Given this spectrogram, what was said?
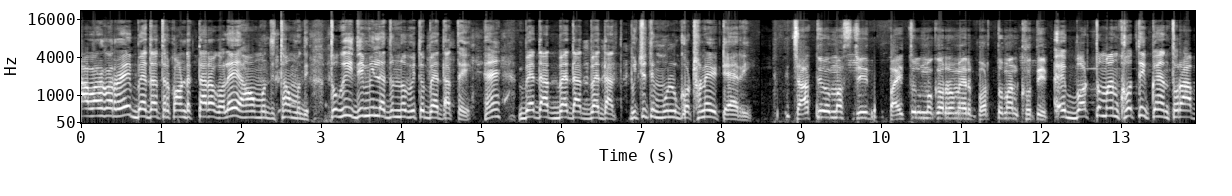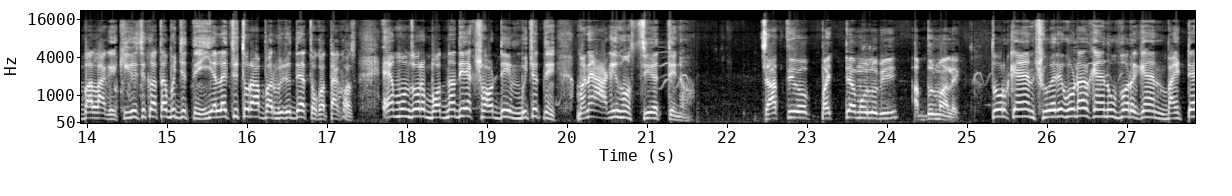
হালার ঘরে এই বেদাতের কন্ট্যাক্ট তারা গলে হামদি থামদি তোকে ঈদে মিলাদুন নবী তো বেদাতে হ্যাঁ? বেদাত বেদাত বেদাত। বুঝছিস মূল গঠনে এটা আরই জাতীয় মসজিদ বাইতুল মোকাররমের বর্তমান খতিব। এই বর্তমান খতিব কেন? তোর আব্বা লাগে। কি কিছু কথা বুঝছিস নি? ইয়ালে তুই তোর আব্বার বিরুদ্ধে এত কথা কস। এমন জোরে বদনা দিয়ে এক শর্ট ডিম বুঝছিস মানে আগে হচ্ছে না। জাতীয় বাইট্টা মৌলবী আব্দুল মালিক। তোর কেন শুয়ারি গোড়ার কেন উপরে কেন? বাইটটা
